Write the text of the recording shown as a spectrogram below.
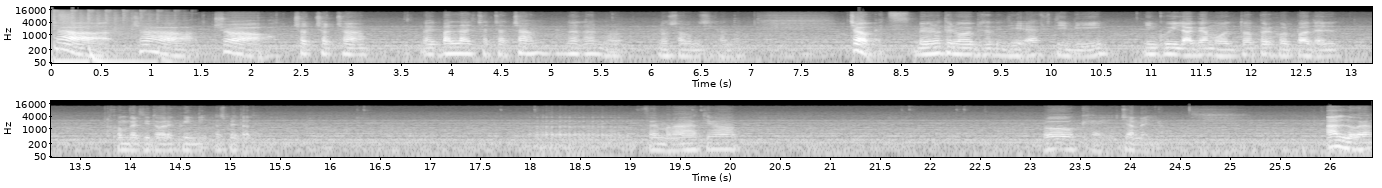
Ciao, ciao, ciao, ciao, ciao, ciao. Vai balla il cia cia cia. No, no, no, non so come si canta. Ciao pets, benvenuti un nuovo episodio di FTB in cui lagga molto per colpa del convertitore, quindi aspettate. Uh, fermo un attimo. Ok, già meglio. Allora,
